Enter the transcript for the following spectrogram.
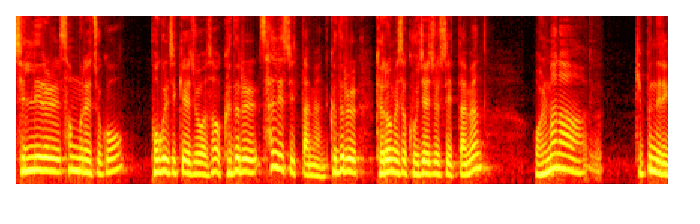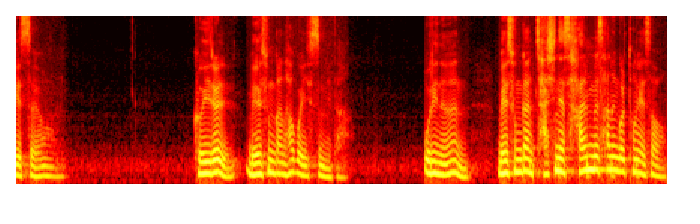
진리를 선물해주고 복을 짓게 해주어서 그들을 살릴 수 있다면 그들을 괴로움에서 구제해 줄 수 있다면 얼마나 기쁜 일이겠어요. 그 일을 매 순간 하고 있습니다. 우리는 매 순간 자신의 삶을 사는 걸 통해서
